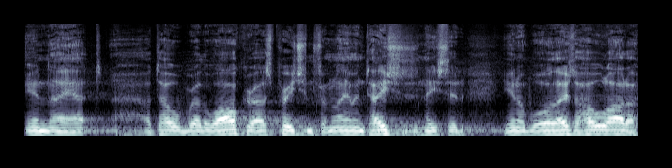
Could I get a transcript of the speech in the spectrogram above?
in that. I told Brother Walker I was preaching from Lamentations, and he said, "You know, boy, there's a whole lot of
